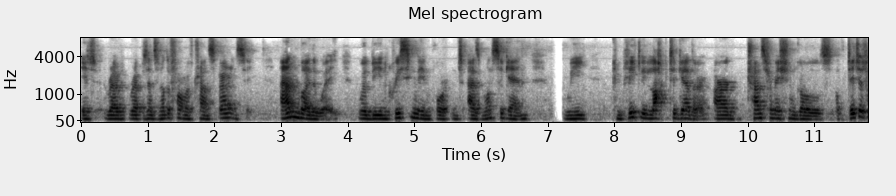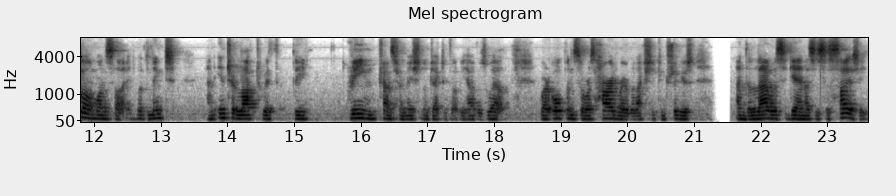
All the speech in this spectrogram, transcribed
It re represents another form of transparency. And by the way, will be increasingly important as once again, we completely lock together our transformation goals of digital on one side, but linked and interlocked with the green transformation objective that we have as well, where open source hardware will actually contribute and allow us again as a society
